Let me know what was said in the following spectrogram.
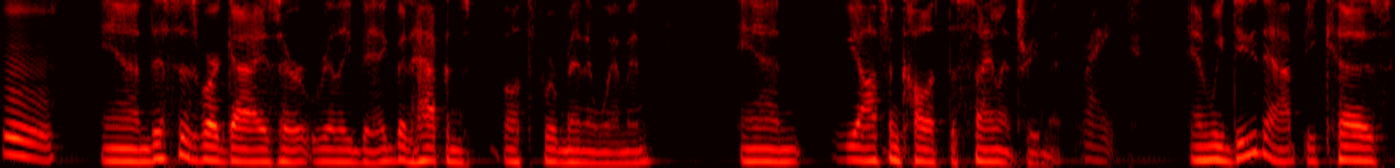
Hmm. And this is where guys are really big, but it happens both for men and women. And we often call it the silent treatment. Right. And we do that because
